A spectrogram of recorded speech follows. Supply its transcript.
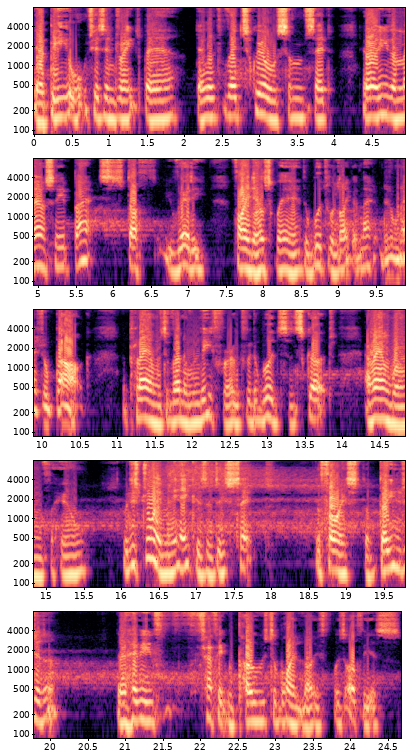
There were bee orchids and drakes Drakesbere. There were red squirrels, some said. There were even mouse-eared bats, stuff you rarely find elsewhere. The woods were like a na- little national park. The plan was to run a relief road through the woods and skirt around Wallingford Hill. We destroy many acres of this set. The forest, the danger that the heavy f- traffic would pose to wildlife was obvious.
